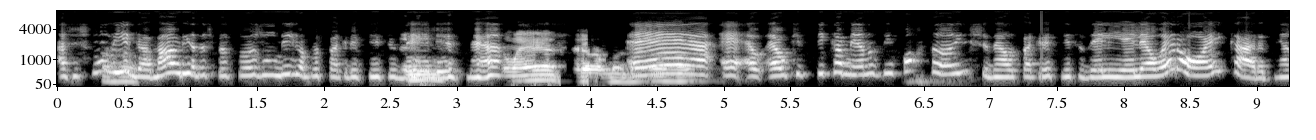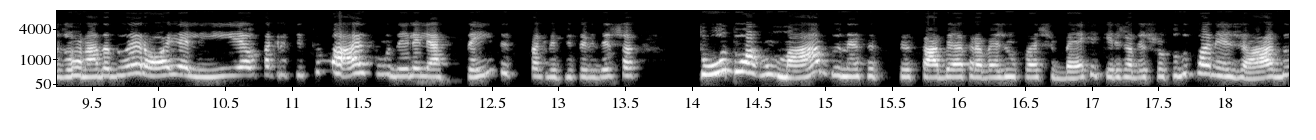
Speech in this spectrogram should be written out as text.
a gente não liga, a maioria das pessoas não liga pro sacrifício dele, né? Não é drama, né? É, é, é, o que fica menos importante, né? O sacrifício dele. E ele é o herói, cara. Tem a jornada do herói ali, é o sacrifício máximo dele. Ele aceita esse sacrifício, ele deixa tudo arrumado, né? Você sabe através de um flashback que ele já deixou tudo planejado.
